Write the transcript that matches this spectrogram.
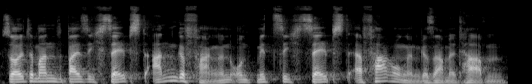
sollte man bei sich selbst angefangen und mit sich selbst Erfahrungen gesammelt haben.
